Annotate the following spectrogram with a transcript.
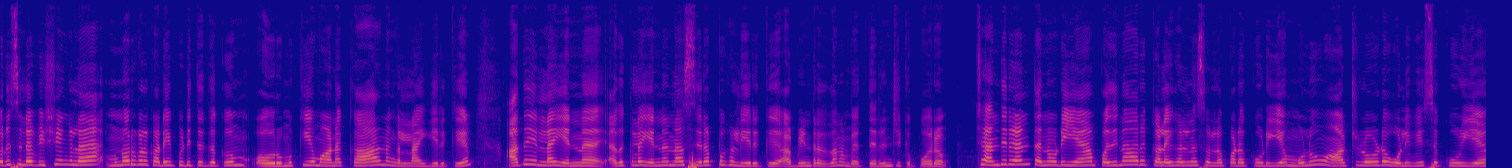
ஒரு சில விஷயங்களை முன்னோர்கள் கடைபிடித்ததுக்கும் ஒரு முக்கியமான காரணங்கள்லாம் இருக்குது அதையெல்லாம் என்ன அதுக்கெல்லாம் என்னென்ன சிறப்புகள் இருக்குது அப்படின்றத தான் நம்ம தெரிஞ்சுக்க போகிறோம் சந்திரன் தன்னுடைய பதினாறு கலைகள்னு சொல்லப்படக்கூடிய முழு ஆற்றலோடு ஒளி வீசக்கூடிய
